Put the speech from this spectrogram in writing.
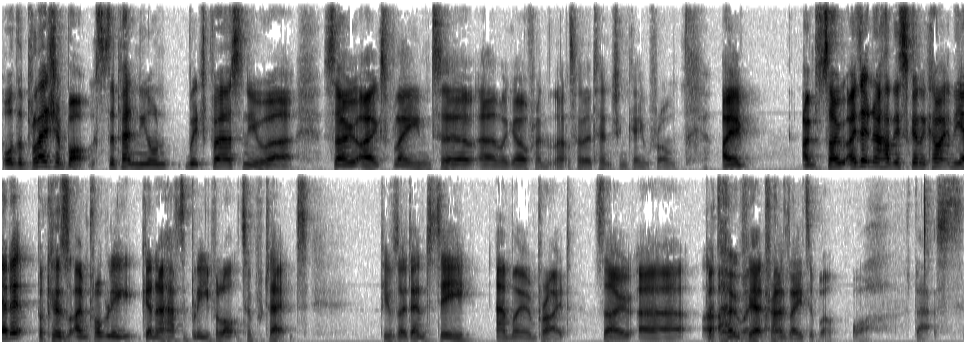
Or the pleasure box, depending on which person you were. So I explained to uh, my girlfriend that that's where the tension came from. I, I'm so I don't know how this is going to come out in the edit because I'm probably going to have to bleep a lot to protect people's identity and my own pride. So, uh, but hopefully that translated well. oh, that's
